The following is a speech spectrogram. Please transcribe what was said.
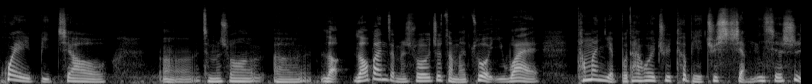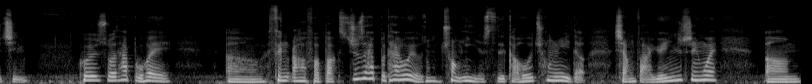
会比较，呃，怎么说？呃，老老板怎么说就怎么做以外，他们也不太会去特别去想一些事情，或者说他不会嗯 think out of a box，就是他不太会有这种创意的思考或创意的想法。原因是因为，嗯。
